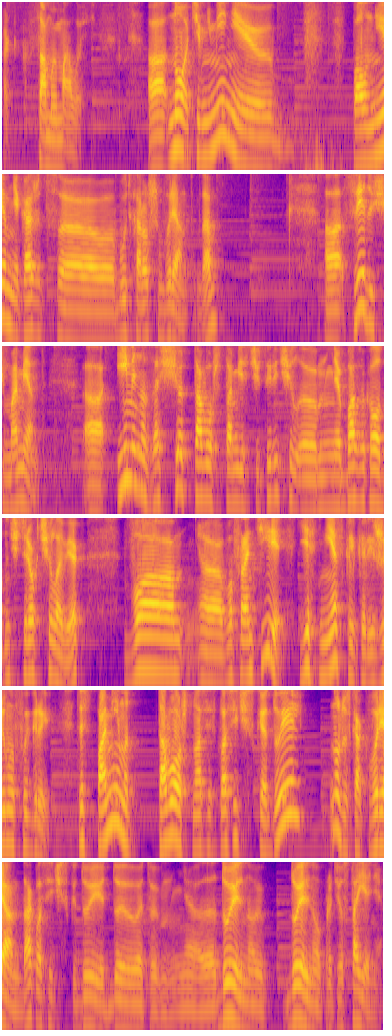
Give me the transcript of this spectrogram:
так, самую малость. Э, но, тем не менее, вполне, мне кажется, будет хорошим вариантом, да? А, следующий момент. А, именно за счет того, что там есть 4 э, базовые колоды на 4 человек, в, во Фронтире есть несколько режимов игры. То есть помимо того, что у нас есть классическая дуэль, ну, то есть как вариант, да, классической дуэль, ду, это, э, дуэльного, дуэльного противостояния.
